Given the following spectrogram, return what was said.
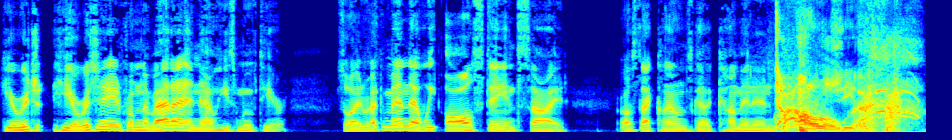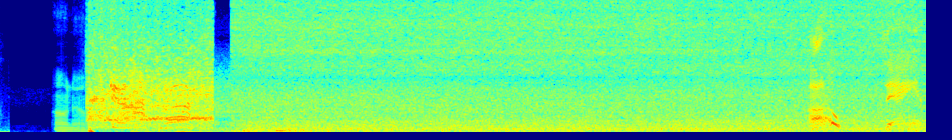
He orig- he originated from Nevada and now he's moved here. So I'd recommend that we all stay inside, or else that clown's gonna come in and. Oh, Jesus. oh no. Oh, damn!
